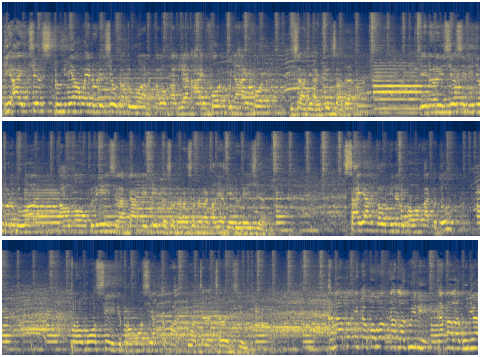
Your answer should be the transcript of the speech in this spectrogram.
di iTunes dunia sama Indonesia udah keluar. Kalau kalian iPhone punya iPhone bisa di iTunes ada. Di Indonesia CD-nya baru keluar. Kalau mau beli silahkan nitip ke saudara-saudara kalian di Indonesia. Sayang kalau tidak dibawakan betul? Promosi ini promosi yang tepat buat cewek-cewek di sini Kenapa kita bawakan lagu ini? Karena lagunya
